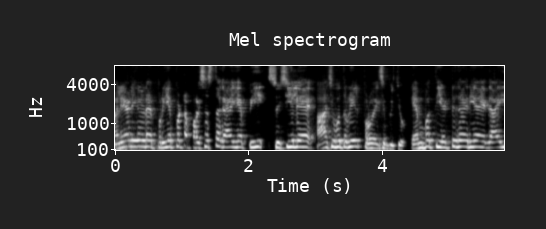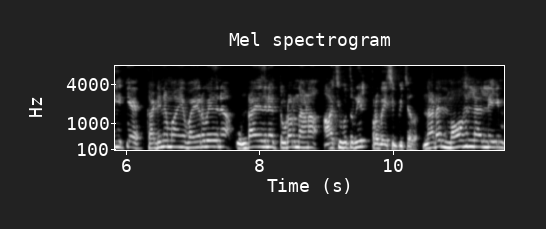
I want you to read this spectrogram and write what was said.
മലയാളികളുടെ പ്രിയപ്പെട്ട പ്രശസ്ത ഗായിക പി സുശീലയെ ആശുപത്രിയിൽ പ്രവേശിപ്പിച്ചു. എൺപത്തിയെട്ടുകാരിയായ ഗായികയ്ക്ക് കഠിനമായ വയറുവേദന ഉണ്ടായതിനെ തുടർന്നാണ് ആശുപത്രിയിൽ പ്രവേശിപ്പിച്ചത്. നടൻ മോഹൻലാലിനെയും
